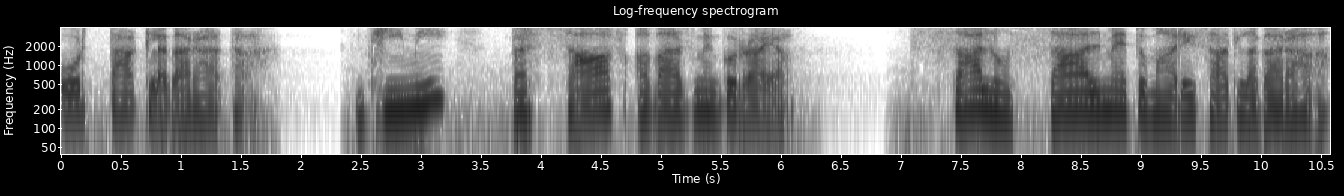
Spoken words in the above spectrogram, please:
ओर ताक लगा रहा था। धीमी पर साफ़ आवाज़ में गुर्राया, सालों साल में तुम्हारे साथ लगा रहा।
